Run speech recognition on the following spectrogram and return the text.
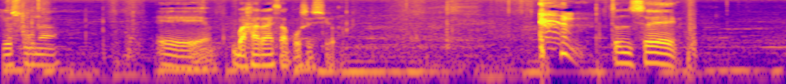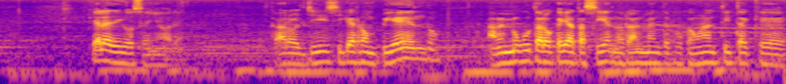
Que Osuna eh, bajara a esa posición. Entonces, ¿qué le digo, señores? Carol G sigue rompiendo. A mí me gusta lo que ella está haciendo realmente, porque es una artista que.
